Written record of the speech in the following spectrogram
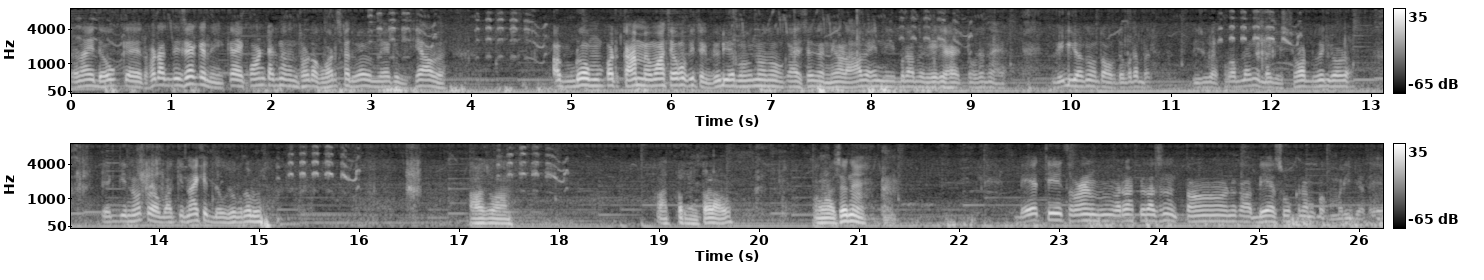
જણાવી દઉં કે થોડાક દિવસ છે કે નહીં, કાંઈ કોન્ટેક્ટ નથી, થોડોક વરસાદ હોય મેં કીધું, ક્યાં આવે? આમ ડોમ ઉપર કામે માથે એવું છે વીડિયો નો કાંઈ છે ને, મેળ આવે નહીં, બરાબર, એ તો છે ને, વીડિયો નહોતો આવતો, બરાબર. બીજું કાંઈ પ્રોબ્લેમ નહીં, બાકી શોર્ટ વીડિયો એક દી નહોતો, બાકી નાખી જ દઉં છું, બરાબર. હા જો આમ, હાથ પર તળાવ. આમાં છે ને, બેથી ત્રણ વર્ષ પહેલાં છે ને, ત્રણ બે છોકરા મરી જતા એ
